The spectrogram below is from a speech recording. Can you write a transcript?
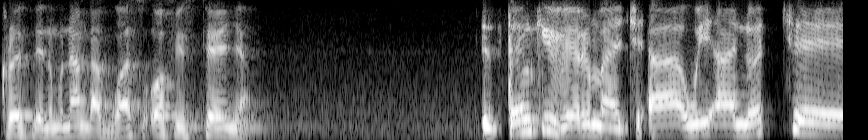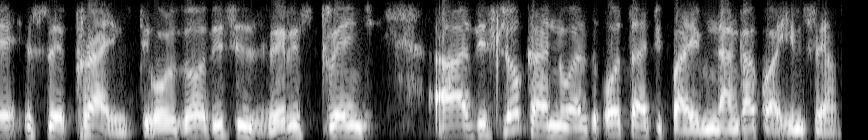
President Mnangagwa's office tenure? Thank you very much. Uh, we are not uh, surprised, although this is very strange. Uh, the slogan was authored by Mnangagwa himself.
